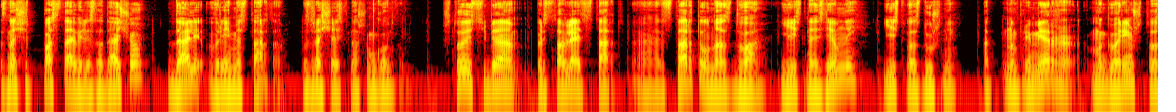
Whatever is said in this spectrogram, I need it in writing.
Значит, поставили задачу, дали время старта. Возвращаясь к нашим гонкам. Что из себя представляет старт? Э, старта у нас два. Есть наземный, есть воздушный. Например, мы говорим, что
